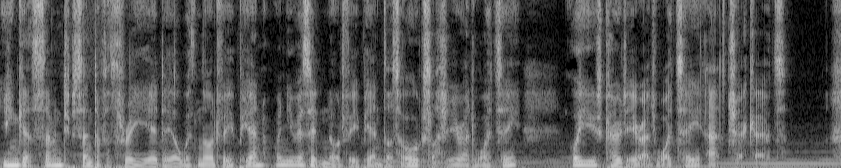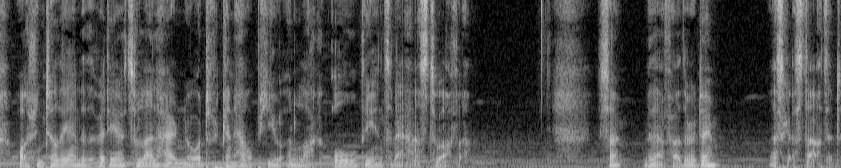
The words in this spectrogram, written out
You can get 70% off a 3 year deal with NordVPN when you visit nordvpn.org slash eradyt or use code eradyt at checkout. Watch until the end of the video to learn how Nord can help you unlock all the internet has to offer. So, without further ado, let's get started.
